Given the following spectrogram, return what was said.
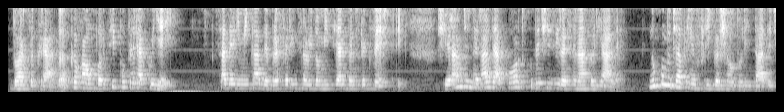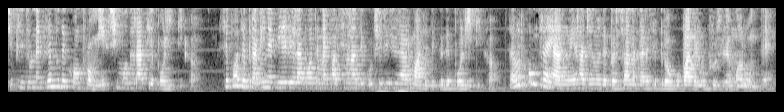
doar să creadă că va împărți puterea cu ei. S-a delimitat de preferința lui Domitian pentru ecveștri și era în general de acord cu deciziile senatoriale. Nu conducea prin frică și autoritate, ci printr-un exemplu de compromis și moderație politică. Se poate prea bine că el era poate mai pasionat de cuceririle armate decât de politică. Dar oricum Traian nu era genul de persoană care se preocupa de lucrurile mărunte.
